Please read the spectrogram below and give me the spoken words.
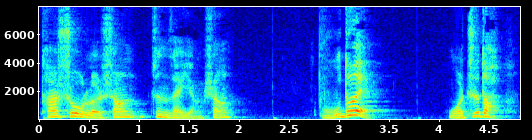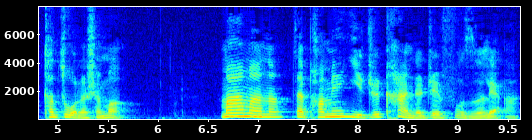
他受了伤，正在养伤。不对，我知道他做了什么。妈妈呢，在旁边一直看着这父子俩，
